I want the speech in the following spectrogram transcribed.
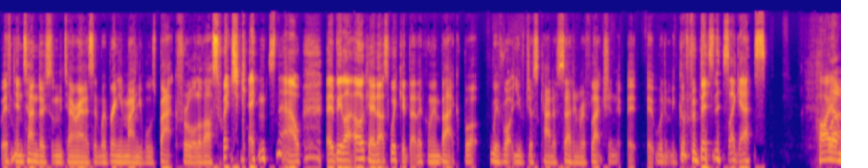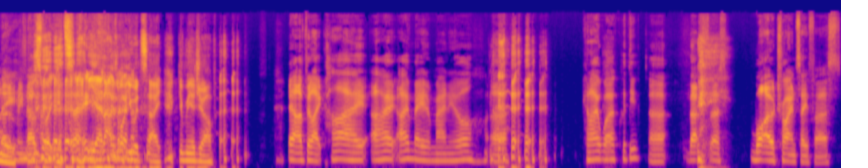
But if Nintendo suddenly turned around and said we're bringing manuals back for all of our Switch games now, it'd be like okay, that's wicked that they're coming back. But with what you've just kind of said in reflection, it, it, it wouldn't be good for business, I guess. Hire Well, I me. mean- That's what you'd say. yeah, that is what you would say. Give me a job. Yeah, I'd be like, "Hi, I I made a manual. Uh, can I work with you?" Uh, that's, that's what I would try and say first.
